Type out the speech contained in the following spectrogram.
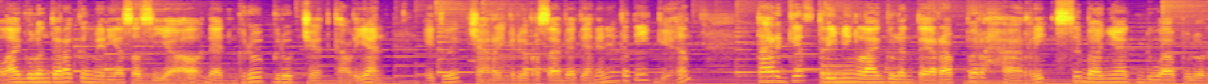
lagu Lentera ke media sosial dan grup-grup chat kalian. Itu cara yang kedua persahabat ya. Dan yang ketiga, Target streaming lagu Lentera per hari sebanyak 20.000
